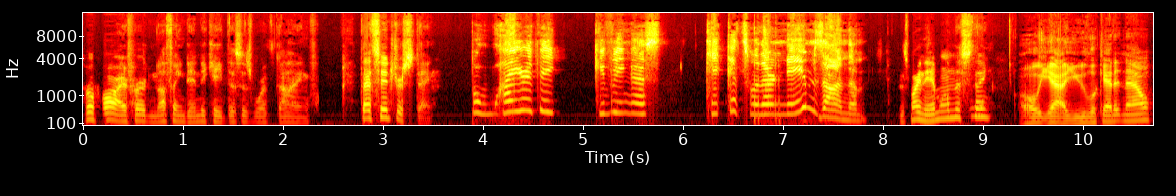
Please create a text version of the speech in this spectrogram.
So far, I've heard nothing to indicate this is worth dying for. That's interesting. but why are they giving us tickets with our names on them Is my name on this thing? Oh yeah, you look at it now,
